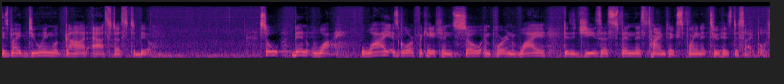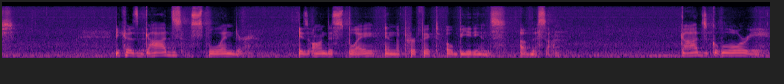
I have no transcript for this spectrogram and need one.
is by doing what God asked us to do. So then, why? Why is glorification so important? Why does Jesus spend this time to explain it to his disciples? Because God's splendor is on display in the perfect obedience of the Son. God's glory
